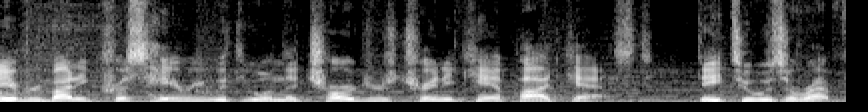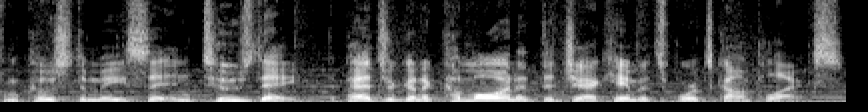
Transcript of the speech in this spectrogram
Hey, everybody, Chris Hayre with you on the Chargers Training Camp Podcast. Day two is a wrap from Costa Mesa, and Tuesday, the pads are going to come on at the Jack Hammett Sports Complex.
